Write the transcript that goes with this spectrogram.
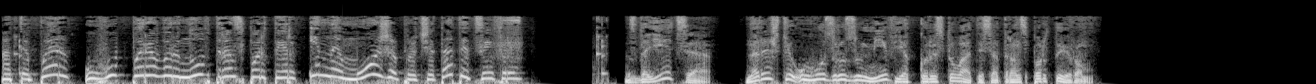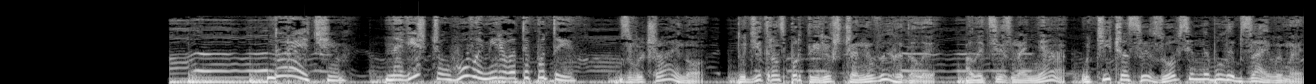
А тепер УГУ перевернув транспортир і не може прочитати цифри. здається, нарешті Угу зрозумів, як користуватися транспортиром. До речі, навіщо УГУ вимірювати кути? Звичайно, тоді транспортирів ще не вигадали, але ці знання у ті часи зовсім не були б зайвими.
